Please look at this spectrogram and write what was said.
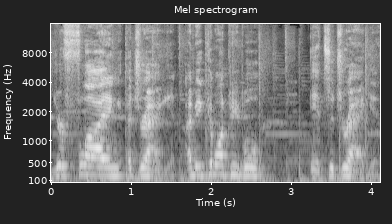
You're flying a dragon. I mean, come on, people. It's a dragon.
